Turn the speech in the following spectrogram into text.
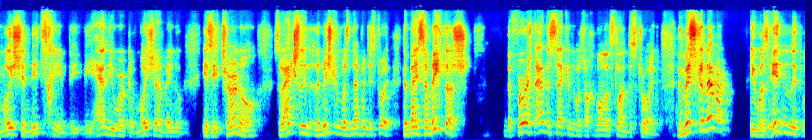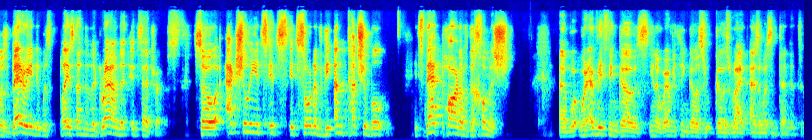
Moshe Nitzchim, the, the handiwork of Moshe Rabbeinu, is eternal. So actually, the, the Mishkan was never destroyed. The Beis Hamikdash, the first and the second, was Rahman al destroyed. The Mishkan never. It was hidden, it was buried, it was placed under the ground, etc. So actually, it's it's it's sort of the untouchable it's that part of the Chumash uh, where, where, everything goes, you know, where everything goes goes right as it was intended to.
